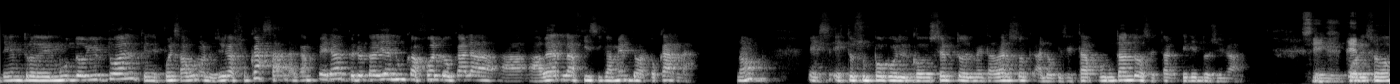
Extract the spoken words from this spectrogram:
dentro del mundo virtual que después a uno le llega a su casa, la campera, pero en realidad nunca fue al local a, verla físicamente o a tocarla, ¿no? Es, esto es un poco el concepto del metaverso a lo que se está apuntando o se está queriendo llegar. Sí, eh, por eso...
